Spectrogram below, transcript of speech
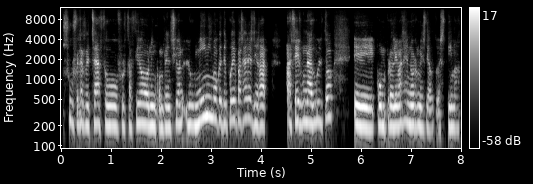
sufres rechazo, frustración, incomprensión, lo mínimo que te puede pasar es llegar a ser un adulto eh, con problemas enormes de autoestima.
